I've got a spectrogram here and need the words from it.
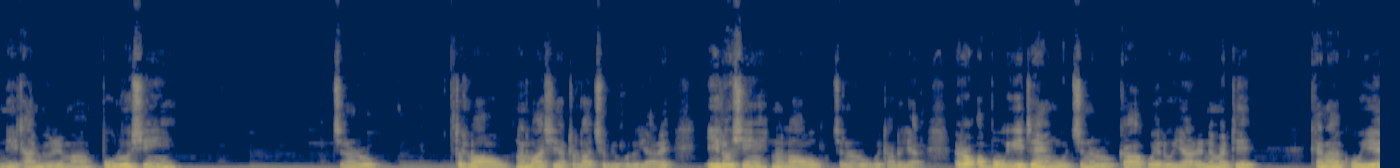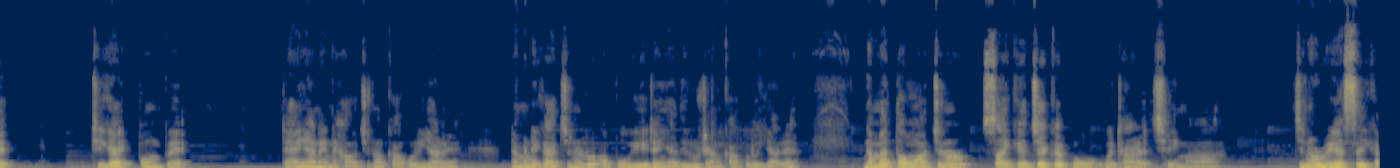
အနေအထားမျိုးတွေမှာပို့လို့ရှိရင်ကျွန်တော်တို့ တစ်လောင်းနှစ်လောင်းရှိတာတစ်လောင်းချုပ်ပြီးဝတ်လို့ရတယ်အေးလို့ရှိရင်နှစ်လောင်းကိုကျွန်တော်တို့ဝတ်ထားလို့ရတယ်အဲ့တော့အပူအေးတံကိုကျွန်တော်တို့ကာကွယ်လို့ရတယ်နံပါတ်1ခန္ဓာကိုယ်ရဲ့ထိခိုက်ပုံပဲ့ဒဏ်ရာနိုင်တဲ့ဟာကိုကျွန်တော်ကာကွယ်လို့ရတယ်နံပါတ်2ကကျွန်တော်တို့အပူအေးတံရာသီဥတုတံကာကွယ်လို့ရတယ်နံပါတ်3ကကျွန်တော်တို့ cycle jacket ကိုဝတ်ထားတဲ့အချိန်မှာကျွန်တော်ရဲ့စိတ်က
